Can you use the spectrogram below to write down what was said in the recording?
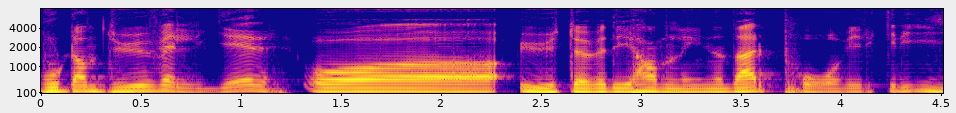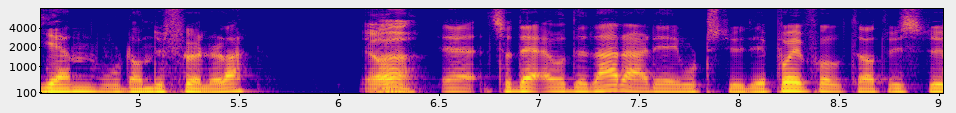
hvordan du velger å utøve de handlingene der, påvirker igjen hvordan du føler deg. Ja, ja. Eh, Så det, og det der er det gjort studier på, i forhold til at hvis du,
